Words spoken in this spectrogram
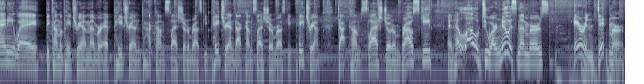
Anyway, become a Patreon member at patreon.com slash Joe Dombrowski, patreon.com slash Joe Dombrowski, patreon.com slash Joe Dombrowski. And hello to our newest members, Aaron Dittmer,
